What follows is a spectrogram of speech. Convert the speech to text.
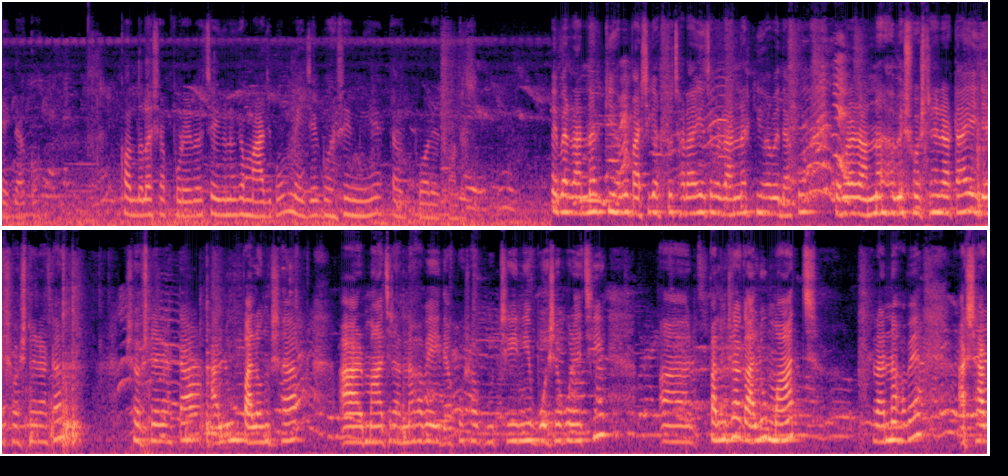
এই দেখো, কলতলা সব পড়ে রয়েছে, এগুলোকে মাজবো, মেজে, ঘষে নিয়ে তারপরে এবার রান্নার কী হবে? বাসি কাঠ তো ছাড়া গেছে, এবার রান্নার কী হবে দেখো? তোমরা রান্নার হবে সজনের আটা, এই যে সজনের আটা। সজনের আটা, আলু, পালং শাক, আর মাছ রান্না হবে, এই দেখো, সব গুছিয়ে নিয়ে বসে পড়েছি। আর পালং শাক, আলু, মাছ রান্না হবে, আর শাক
